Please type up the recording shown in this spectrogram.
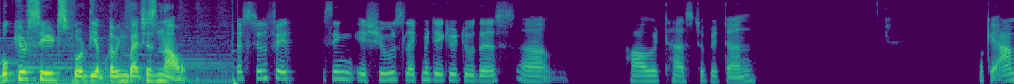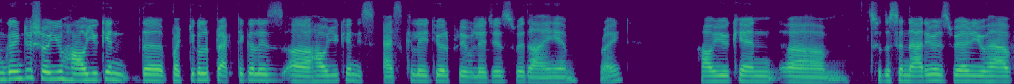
Book your seats for the upcoming batches now. We're still facing issues. Let me take you to this, um, how it has to be done. Okay, I'm going to show you how you can, the particular practical is uh, how you can escalate your privileges with IAM, right? How you can, um, so the scenario is where you have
